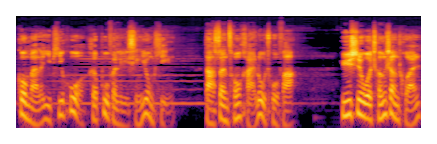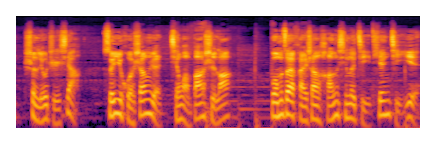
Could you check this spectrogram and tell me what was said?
购买了一批货和部分旅行用品，打算从海路出发。于是我乘上船，顺流直下，随一伙商人前往巴士拉。我们在海上航行了几天几夜，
